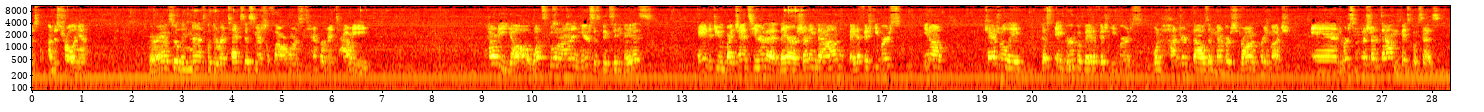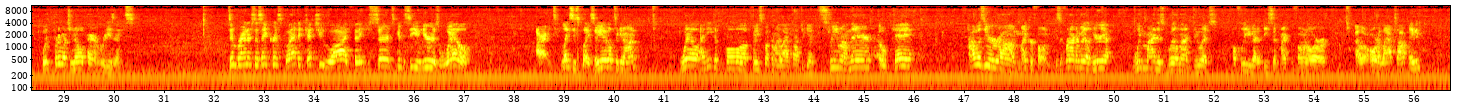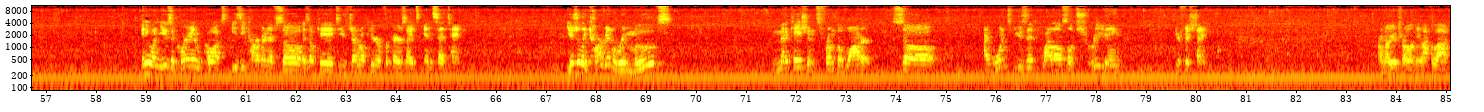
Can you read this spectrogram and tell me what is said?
just I'm just trolling you. They're absolutely nuts, but the red Texas the flower horns temperament. Howdy. Howdy, y'all. What's going on in here, says Big City Betas? Hey, did you by chance hear that they are shutting down betta fish keepers? You know, casually, just a group of betta fish keepers, 100,000 members strong pretty much, and we're just going to shut it down, Facebook says, with pretty much no apparent reasons. Tim Brander says, Hey Chris, glad to catch you live. Thank you, sir. It's good to see you here as well. Alright, Lacey's Place. Are you able to get on? Well, I need to pull up Facebook on my laptop to get stream on there. Okay. How is your um, microphone? Because if we're not going to be able to hear you, we might as well not do it. Hopefully, you got a decent microphone or or a laptop, maybe. Anyone use Aquarium Co-op's Easy Carbon? If so, is okay to use General Cure for parasites in said tank. Usually, carbon removes medications from the water, so I wouldn't use it while also treating your fish tank. I know you're trolling me, laugh aloud.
